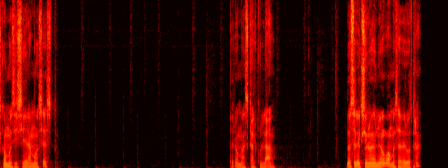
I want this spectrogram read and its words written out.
Es como si hiciéramos esto. Pero más calculado. Lo selecciono de nuevo, vamos a ver otra.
